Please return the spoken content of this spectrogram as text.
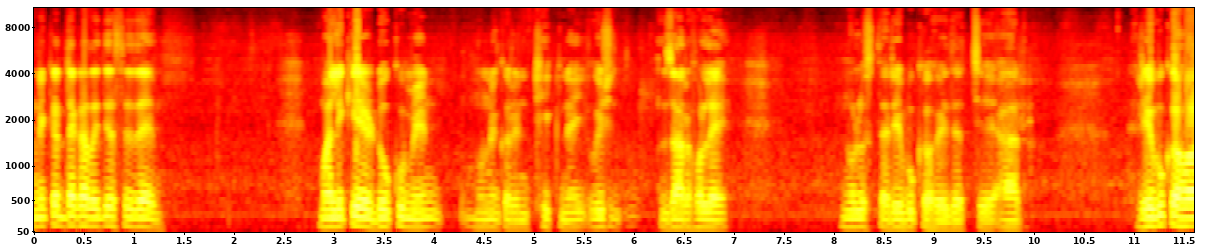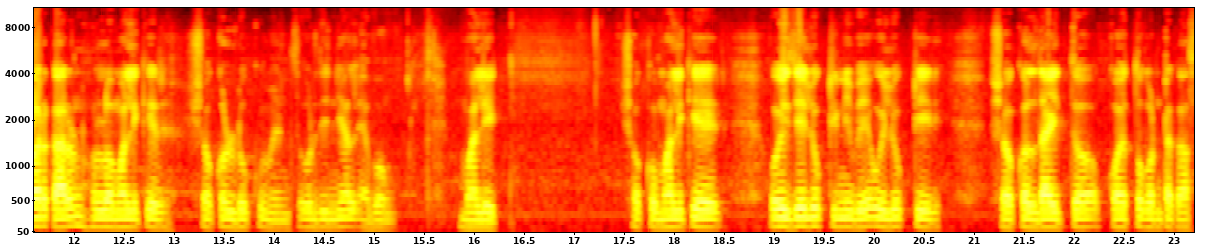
অনেকের দেখা যাইতেছে যে মালিকের ডকুমেন্ট মনে করেন ঠিক নাই, ওই যার ফলে নুলুস্তা রেবুকা হয়ে যাচ্ছে। আর রেবুকা হওয়ার কারণ হলো মালিকের সকল ডকুমেন্টস অরিজিনাল এবং মালিক। সকল মালিকের ওই যে লোকটি নিবে, ওই লোকটির সকল দায়িত্ব, কত ঘণ্টা কাজ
